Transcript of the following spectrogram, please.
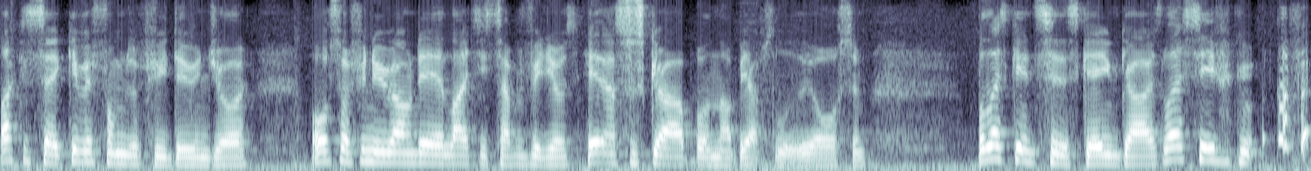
Like I said, give it a thumbs up if you do enjoy. Also, if you're new around here, like these type of videos, hit that subscribe button, that'd be absolutely awesome. But let's get into this game, guys. Let's see if we can.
